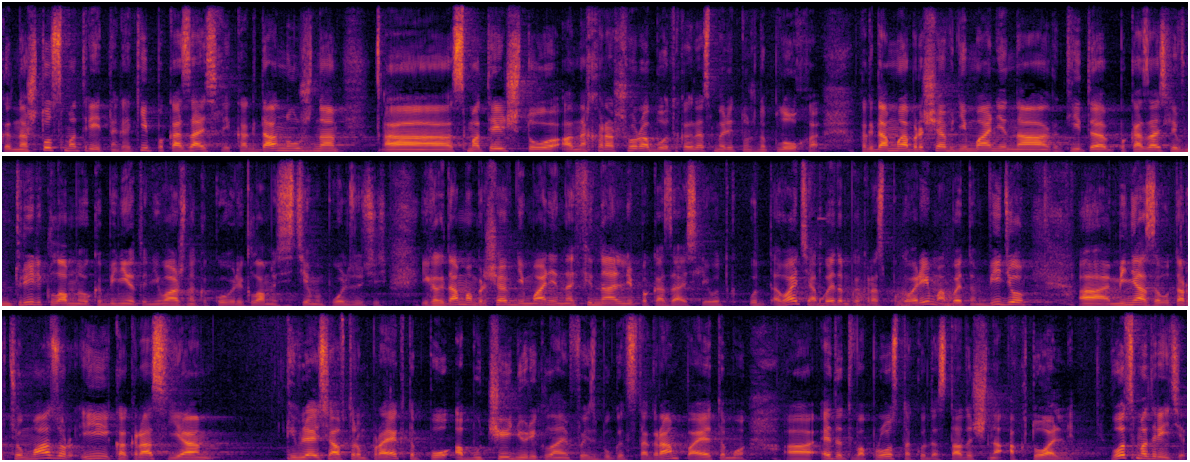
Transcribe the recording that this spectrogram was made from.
на что смотреть, на какие какие показатели, когда нужно э, смотреть, что она хорошо работает, когда смотреть нужно плохо, когда мы обращаем внимание на какие-то показатели внутри рекламного кабинета, неважно, какой вы рекламной системой пользуетесь, и когда мы обращаем внимание на финальные показатели. Вот, вот давайте об этом как раз поговорим, об этом видео. Э, меня зовут Артем Мазур, и как раз я являюсь автором проекта по обучению рекламе Facebook, Instagram, поэтому э, этот вопрос такой достаточно актуальный. Вот смотрите,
